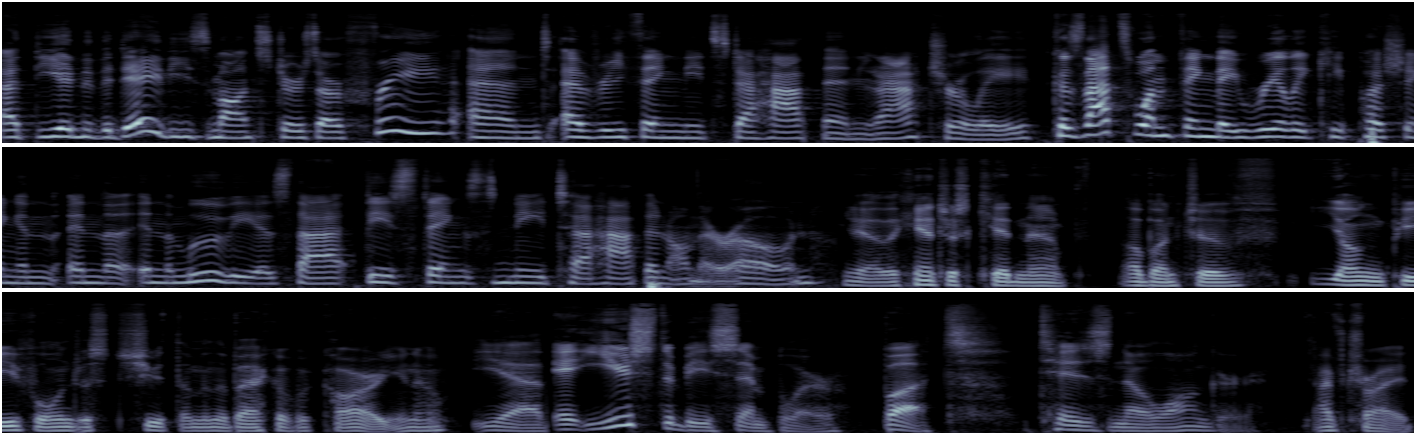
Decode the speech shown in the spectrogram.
at the end of the day, these monsters are free and everything needs to happen naturally. Because that's one thing they really keep pushing in, in the in the movie is that these things need to happen on their own. Yeah, they can't just kidnap a bunch of young people and just shoot them in the back of a car, you know? Yeah, it used to be simpler, but tis no longer. I've tried.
